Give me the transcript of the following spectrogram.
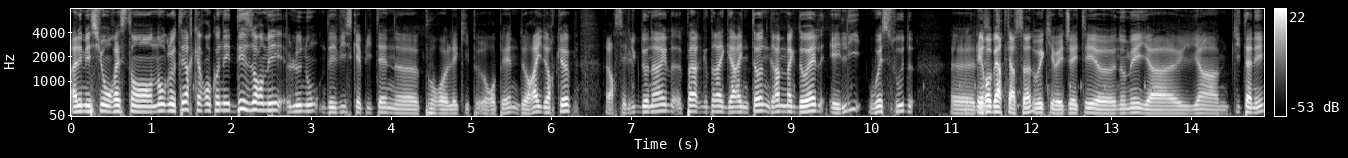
Allez messieurs, on reste en Angleterre car on connaît désormais le nom des vice-capitaines pour l'équipe européenne de Ryder Cup. Alors c'est Luke Donald, Padraig Harrington, Graham McDowell et Lee Westwood. Euh, Et Robert Carlson. Oui, qui avait déjà été euh, nommé il y, a, il y a une petite année.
